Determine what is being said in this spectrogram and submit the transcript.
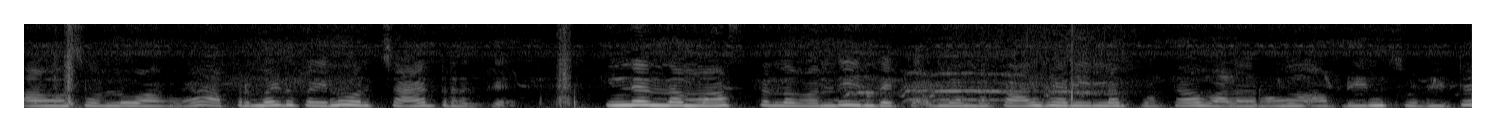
அவங்க சொல்லுவாங்க. அப்புறமேட்டு பார்த்தீங்கன்னா ஒரு சாட் இருக்குது இந்தந்த மாதத்துல வந்து இந்த க- இந்தந்த காய்கறியெல்லாம் போட்டால் வளரும் அப்படின்னு சொல்லிட்டு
